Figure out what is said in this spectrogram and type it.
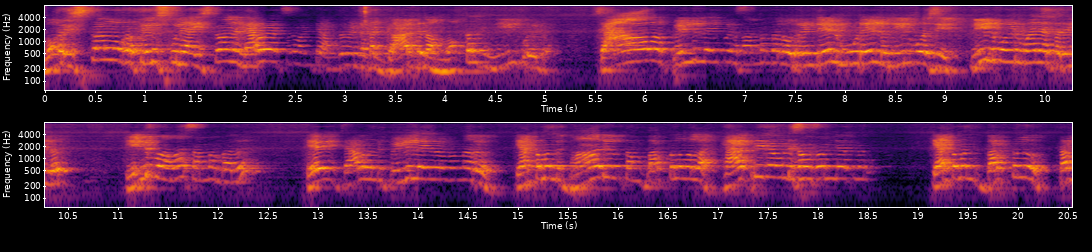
ఒక ఇష్టాలను ఒకరు తెలుసుకుని ఆ ఇష్టాలను నెరవేర్చడం అంటే అర్థం ఏంటంటే గార్డెన్ ఆ మొక్కలకి నీళ్ళు పోయడం. చాలా పెళ్ళిళ్ళు అయిపోయిన సంబంధాలు రెండేళ్ళు మూడేళ్ళు నీళ్ళు పోసి నీళ్ళు పోయడం మానేస్తారు వీళ్ళు. ఎండిపోవా సంబంధాలు? ఏ చాలా మంది పెళ్ళిళ్ళు అయిన వాళ్ళు ఉన్నారు. ఎంతమంది భార్యలు తమ భర్తల వల్ల హ్యాపీగా ఉండి సంసారం చేస్తున్నారు? ఎంతమంది భర్తలు తమ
